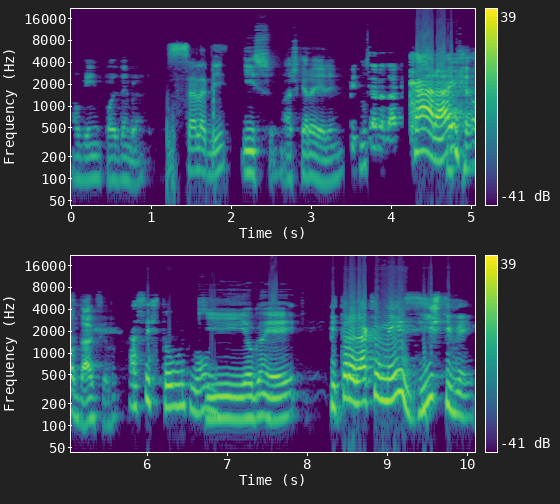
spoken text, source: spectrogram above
Alguém pode lembrar. Celebi. Isso, acho que era ele. Pterodactyl. Caralho. Pterodáctilo. Acertou muito bom. Que eu ganhei. Pterodáctilo nem existe, velho.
